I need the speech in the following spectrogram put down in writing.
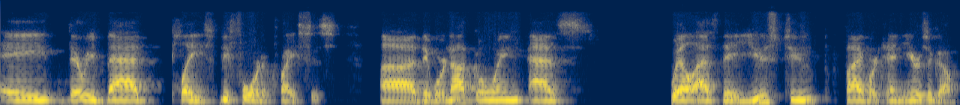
a very bad place before the crisis. Uh, they were not going as well as they used to five or 10 years ago.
